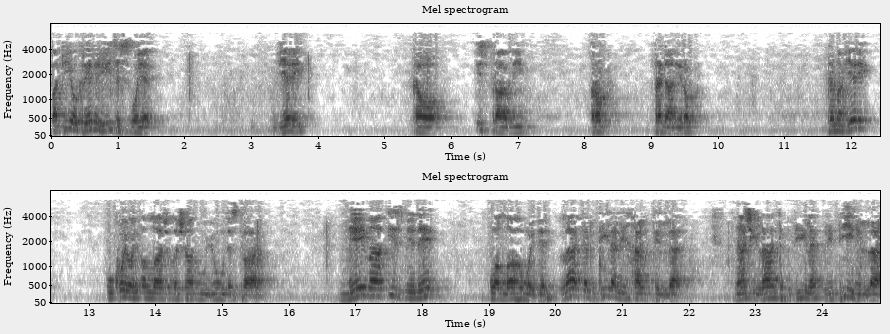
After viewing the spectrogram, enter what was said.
pa ti okreni lice svoje vjeri kao ispravni rob, predani prema vjeri u kojoj Allah Želešanu ljude stvara. Nema izmjene u Allahovoj vjeri. La tabdila li halqillah. Znači, la tabdila li dini Allah.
